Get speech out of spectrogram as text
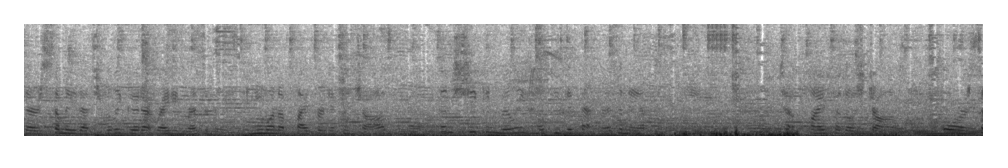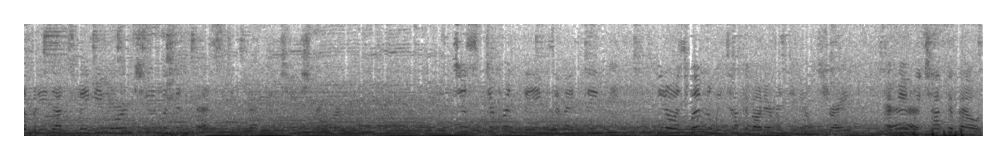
there's somebody that's really good at writing resumes, and you want to apply for a different job, then she can really help you get that resume up to speed to apply for those jobs. Or somebody that's maybe more in tune with investing that can teach the group. Just different things, and I think, you know, as women, we talk about everything else, right? I mean, we talk about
